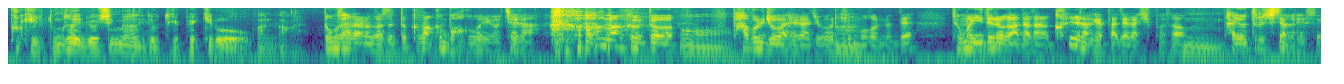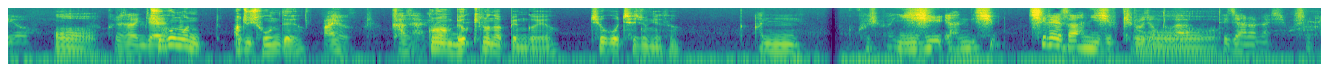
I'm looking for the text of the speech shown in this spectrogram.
그렇게 농사일 열심히 하는데 어떻게 100kg가 나가요? 농사라는 것은 또 그만큼 먹어요. 제가 한 만큼 또 어. 밥을 좋아해가지고 그렇게 어. 먹었는데 정말 이대로 가다가는 큰일 나겠다 제가 싶어서 음. 다이어트를 시작을 했어요. 어. 그래서 이제 지금은 아주 좋은데요? 아유 감사합니다. 그럼 몇 킬로나 뺀 거예요? 최고 체중에서? 한 90, 20, 한 17에서 한 20킬로 정도가 오. 되지 않았나 싶습니다.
